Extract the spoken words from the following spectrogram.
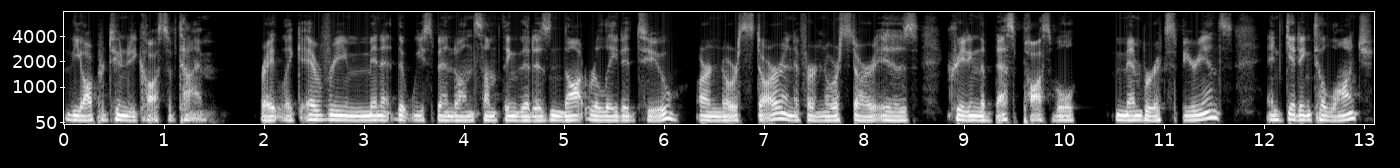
the opportunity cost of time, right? Like every minute that we spend on something that is not related to our North Star. And if our North Star is creating the best possible member experience and getting to launch,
